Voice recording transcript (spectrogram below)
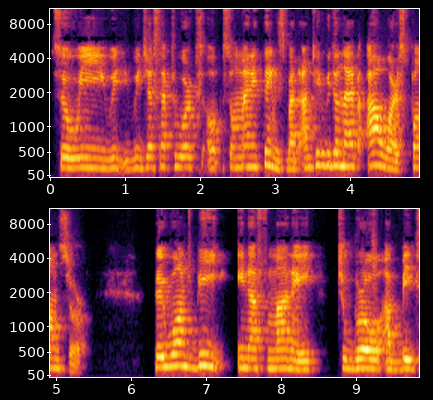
So we, we we just have to work so, so many things, but until we don't have our sponsor, there won't be enough money to grow a big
